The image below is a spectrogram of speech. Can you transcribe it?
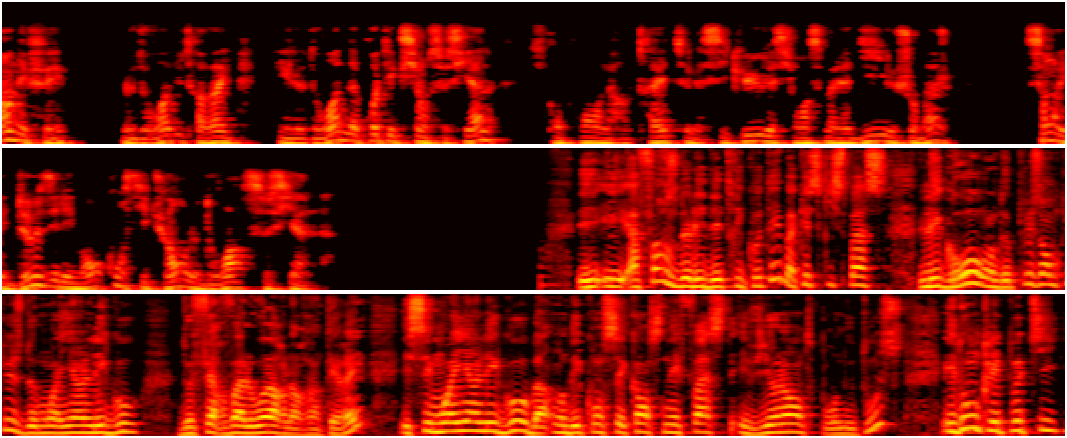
en effet, le droit du travail et le droit de la protection sociale, qui comprend la retraite, la sécu, l'assurance maladie, le chômage, sont les deux éléments constituant le droit social. Et, à force de les détricoter, bah, qu'est-ce qui se passe? Les gros ont de plus en plus de moyens légaux de faire valoir leurs intérêts, et ces moyens légaux bah, ont des conséquences néfastes et violentes pour nous tous, et donc les petits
